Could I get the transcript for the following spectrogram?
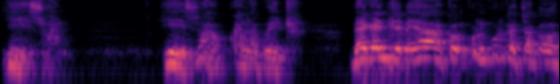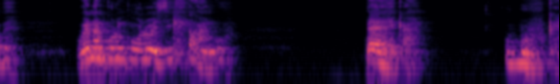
Yezwa yezwa ukukhala kwethu. Beka indlebe yakho uNkulunkulu kaJakobe. Wena uNkulunkulu oyisihlangu. Beka ubuke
